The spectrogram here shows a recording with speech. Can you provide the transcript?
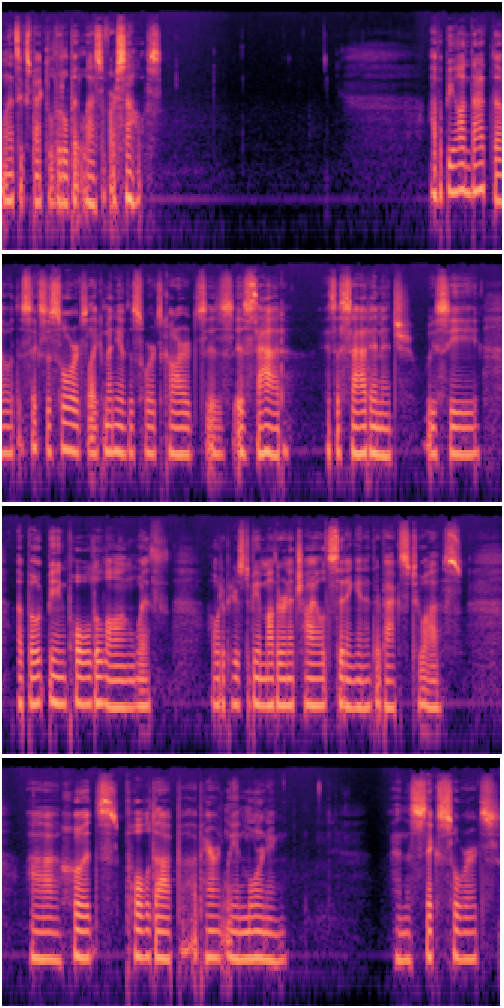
let's expect a little bit less of ourselves. Uh, but beyond that, though, the Six of Swords, like many of the Swords cards, is, is sad. It's a sad image. We see a boat being pulled along with what appears to be a mother and a child sitting in it, their backs to us. Uh, hoods pulled up, apparently in mourning, and the six swords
